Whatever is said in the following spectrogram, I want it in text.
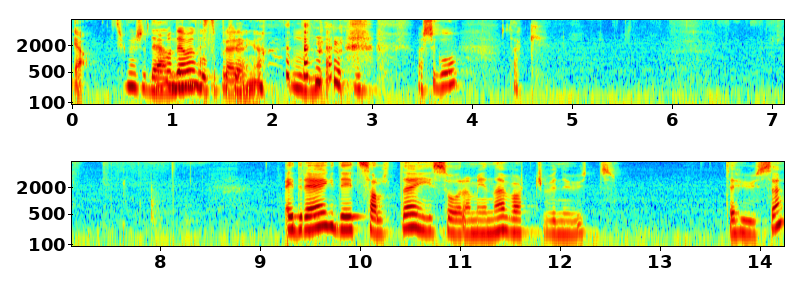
ja. Jeg tror kanskje det Ja, er men det var den en god beste forklaring. forklaringa. Mm. Vær så god. Takk. Eg dreg dit saltet i såra mine vart vunnet ut. Til huset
